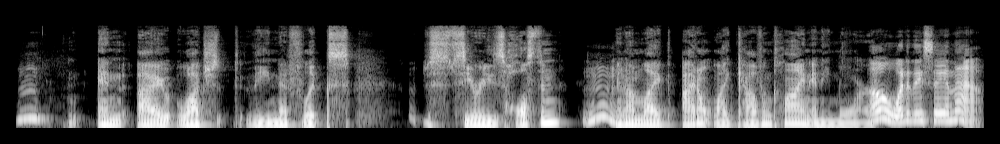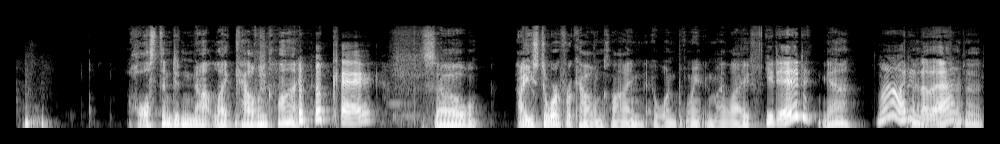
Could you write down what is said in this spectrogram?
Hmm. And I watched the Netflix series Halston, hmm. and I'm like, I don't like Calvin Klein anymore. Oh, what did they say in that? Halston did not like Calvin Klein. Okay. so I used to work for Calvin Klein at one point in my life. You did? Yeah. Wow, I didn't know I've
